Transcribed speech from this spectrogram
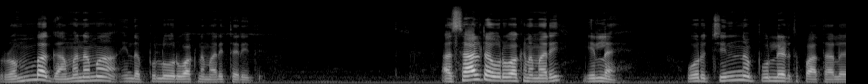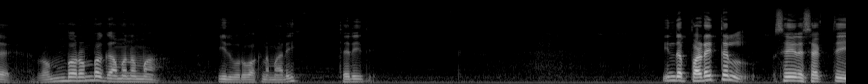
ரொம்ப கவனமாக இந்த புல் உருவாக்குன மாதிரி தெரியுது. அசால்ட்டை உருவாக்கின மாதிரி இல்லை ஒரு சின்ன புல் எடுத்து பார்த்தாலே, ரொம்ப ரொம்ப கவனமாக இது உருவாக்குன மாதிரி தெரியுது. இந்த படைத்தல் செய்கிற சக்தி,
